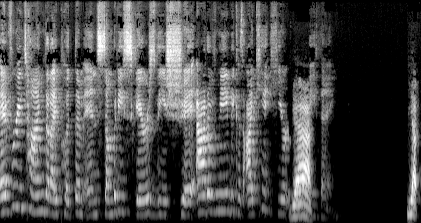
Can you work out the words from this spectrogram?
every time that I put them in, somebody scares the shit out of me because I can't hear Yeah. anything. yep.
